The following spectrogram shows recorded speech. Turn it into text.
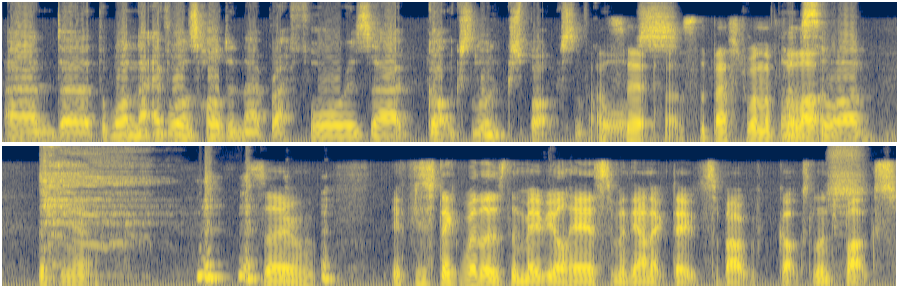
And uh, the one that everyone's holding their breath for is uh, Gok's Lunchbox, of That's course. it. That's the best one of the That's lot. the one. Yeah. so, if you stick with us, then maybe you'll hear some of the anecdotes about Gok's lunchbox,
